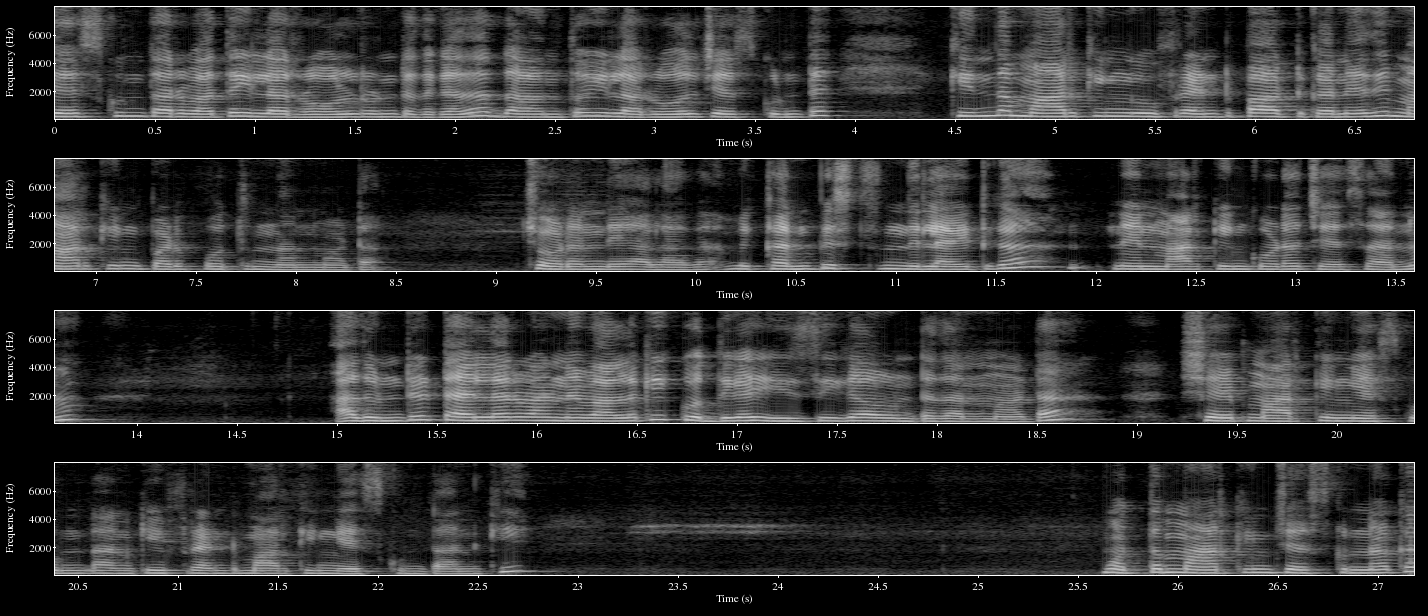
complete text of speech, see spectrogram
చేసుకున్న తర్వాత ఇలా రోలర్ ఉంటుంది కదా దాంతో ఇలా రోల్ చేసుకుంటే కింద మార్కింగ్ ఫ్రంట్ పార్ట్కి అనేది మార్కింగ్ పడిపోతుంది అనమాట చూడండి అలాగా. మీకు కనిపిస్తుంది లైట్గా నేను మార్కింగ్ కూడా చేశాను. అది ఉంటే టైలర్ అనే వాళ్ళకి కొద్దిగా ఈజీగా ఉంటుంది అనమాట షేప్ మార్కింగ్ వేసుకుంటానికి ఫ్రంట్ మార్కింగ్ వేసుకుంటానికి. మొత్తం మార్కింగ్ చేసుకున్నాక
